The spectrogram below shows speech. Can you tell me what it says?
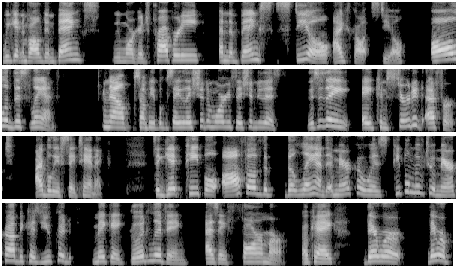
we get involved in banks, we mortgage property, and the banks steal, I call it steal, all of this land. Now, some people could say they shouldn't mortgage, they shouldn't do this. This is a, a concerted effort I believe, satanic to get people off of the, the land. America was, people moved to America because you could make a good living as a farmer. Okay. There were, there were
